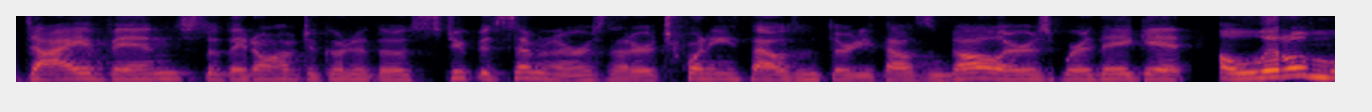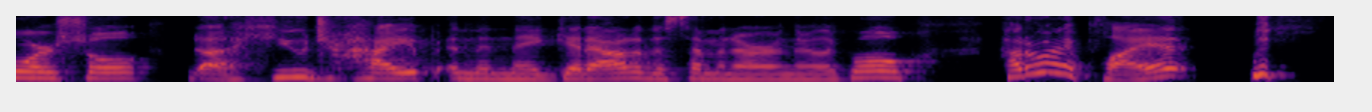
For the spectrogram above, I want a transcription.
dive in so they don't have to go to those stupid seminars that are $20,000, $30,000 where they get a little morsel, a huge hype, and then they get out of the seminar and they're like, well, how do I apply it?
